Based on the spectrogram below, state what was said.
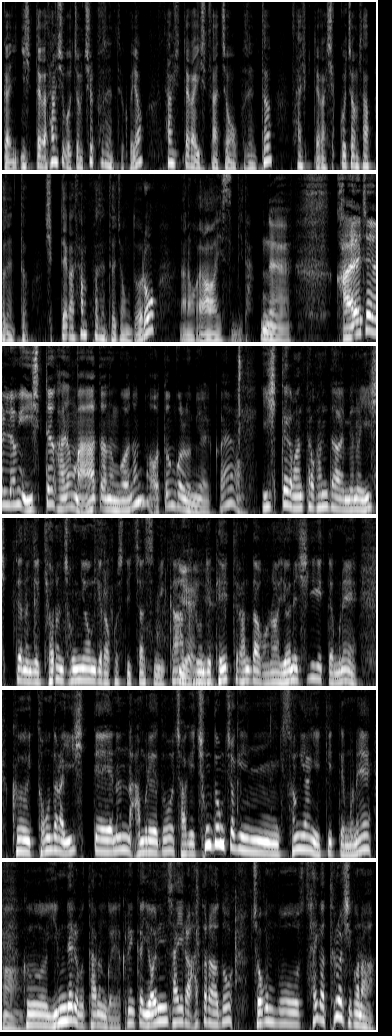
그러니까 20대가 35.7%고요. 30대가 24.5%, 40대가 19.4%, 10대가 3% 정도로 나와 있습니다. 네. 가해자 연령이 20대가 가장 많았다는 거는 어떤 걸 의미할까요? 20대가 많다고 한다면은 20대는 이제 결혼 정년기라고 볼 수도 있지 않습니까? 예, 그리고 이제 예. 데이트를 한다거나 연애 시기이기 때문에 그 더군다나 20대는 아무래도 자기 충동적인 성향이 있기 때문에 어. 그 인내를 못 하는 거예요. 그러니까 연인 사이라 하더라도 조금 뭐 사이가 틀어지거나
